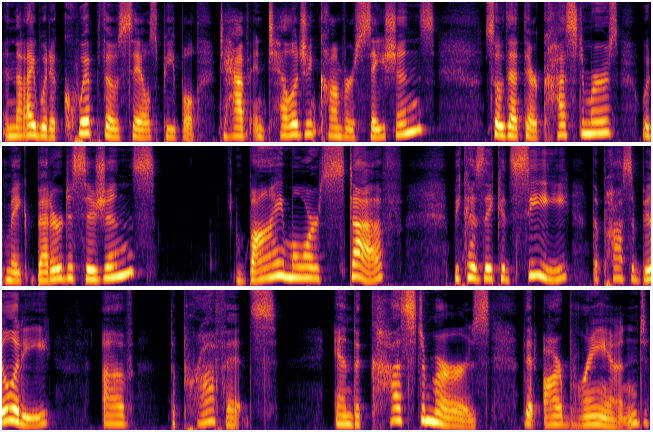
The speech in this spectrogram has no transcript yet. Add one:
and that I would equip those salespeople to have intelligent conversations so that their customers would make better decisions, buy more stuff, because they could see the possibility of the profits and the customers that our brand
